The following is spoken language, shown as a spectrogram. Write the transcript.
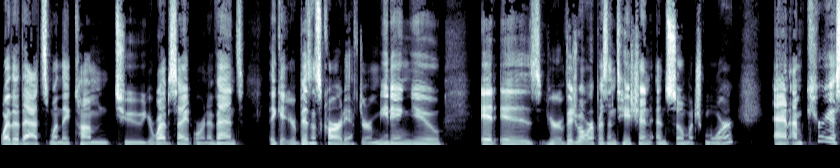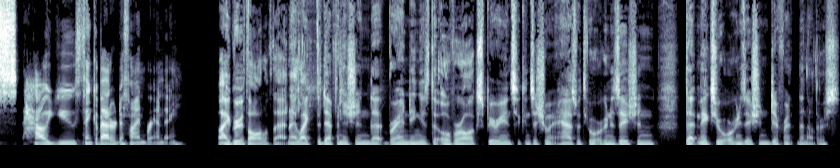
whether that's when they come to your website or an event they get your business card after meeting you. It is your visual representation and so much more. And I'm curious how you think about or define branding. I agree with all of that. And I like the definition that branding is the overall experience a constituent has with your organization that makes your organization different than others.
